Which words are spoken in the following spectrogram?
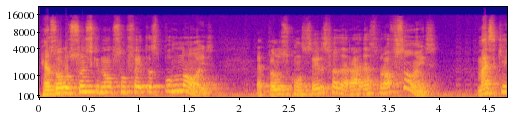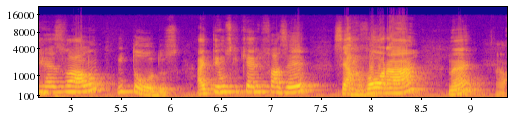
Resoluções que não são feitas por nós, é pelos conselhos federais das profissões, mas que resvalam em todos. Aí tem uns que querem fazer, se arvorar, né? Ah,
